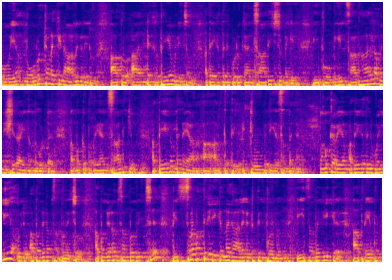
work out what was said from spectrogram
പോയ നൂറുകണക്കിന് ആളുകളിലും ആ അതിന്റെ ഹൃദയ വിളിച്ചം അദ്ദേഹത്തിന് കൊടുക്കാൻ സാധിച്ചിട്ടുണ്ടെങ്കിൽ ഈ ഭൂമിയിൽ സാധാരണ മനുഷ്യരായി നിന്നുകൊണ്ട് നമുക്ക് പറയാൻ സാധിക്കും. അദ്ദേഹം തന്നെയാണ് ആ അർത്ഥത്തിൽ ഏറ്റവും വലിയ സമ്പന്നൻ. നമുക്കറിയാം അദ്ദേഹത്തിന് വലിയ ഒരു അപകടം സംഭവിച്ചു. അപകടം സംഭവിച്ച് വിശ്രമത്തിലിരിക്കുന്ന കാലഘട്ടത്തിൽ സഭയ്ക്ക് ആ പ്രിയപ്പെട്ട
